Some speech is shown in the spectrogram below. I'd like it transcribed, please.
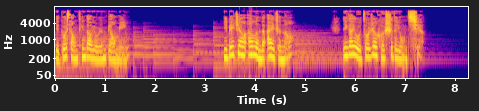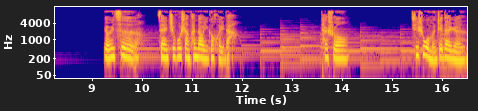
也多想听到有人表明。你被这样安稳的爱着呢，应该有做任何事的勇气。有一次在知乎上看到一个回答，他说：“其实我们这代人，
